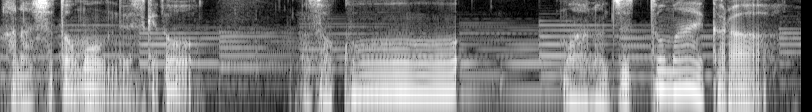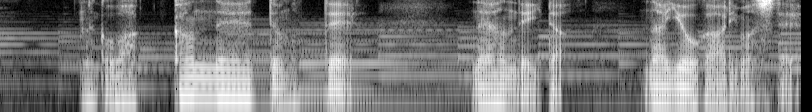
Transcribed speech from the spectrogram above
話したと思うんですけど、そこ、もうあの、ずっと前から、なんかわかんねえって思って悩んでいた内容がありまして。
